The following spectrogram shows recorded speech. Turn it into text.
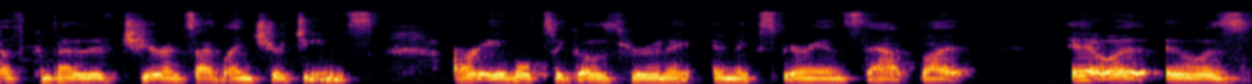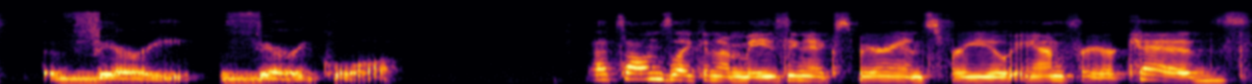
of competitive cheer and sideline cheer teams are able to go through and, and experience that. But it was, it was very, very cool. That sounds like an amazing experience for you and for your kids.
